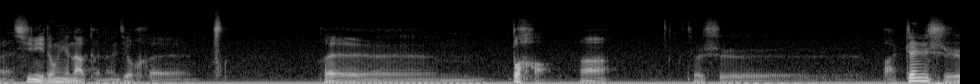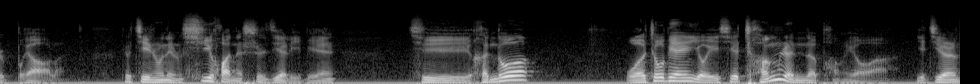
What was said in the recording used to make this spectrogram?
呃，虚拟东西那可能就很很不好啊，就是把真实不要了。就进入那种虚幻的世界里边，去很多。我周边有一些成人的朋友啊，也居然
